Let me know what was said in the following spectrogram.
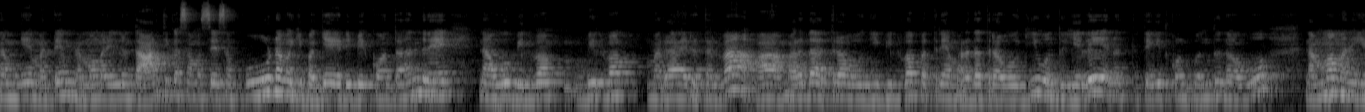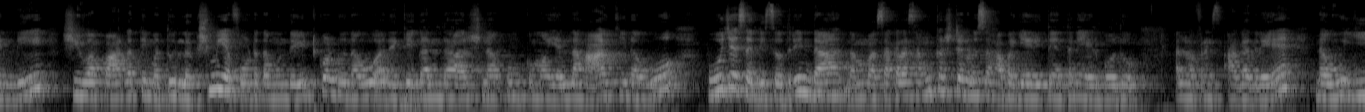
ನಮಗೆ ಮತ್ತು ನಮ್ಮ ಮನೆಯಲ್ಲಿರುವಂಥ ಆರ್ಥಿಕ ಸಮಸ್ಯೆ ಸಂಪೂರ್ಣವಾಗಿ ಬಗೆಹರಿಬೇಕು ಅಂತ ಅಂದರೆ ನಾವು ಬಿಲ್ವ ಬಿಲ್ವ ಮರ ಇರುತ್ತಲ್ವಾ, ಆ ಮರದ ಹತ್ರ ಹೋಗಿ, ಬಿಲ್ವ ಪತ್ರೆಯ ಮರದ ಹತ್ರ ಹೋಗಿ ಒಂದು ಎಲೆಯನ್ನು ತೆಗೆದುಕೊಂಡು ಬಂದು ನಾವು ನಮ್ಮ ಮನೆಯಲ್ಲಿ ಶಿವ, ಪಾರ್ವತಿ ಮತ್ತು ಲಕ್ಷ್ಮಿಯ ಫೋಟೋದ ಮುಂದೆ ಇಟ್ಕೊಂಡು ನಾವು ಅದಕ್ಕೆ ಗಂಧ ಅರಿಶಿನ ಕುಂಕುಮ ಎಲ್ಲ ಹಾಕಿ ನಾವು ಪೂಜೆ ಸಲ್ಲಿಸೋದ್ರಿಂದ ನಮ್ಮ ಸಕಲ ಸಂಕಷ್ಟಗಳು ಸಹ ಬಗೆಹರಿಯುತ್ತೆ ಅಂತಲೇ ಹೇಳ್ಬೋದು. ಅಲ್ವಾ ಫ್ರೆಂಡ್ಸ್ ಹಾಗಾದರೆ ನಾವು ಈ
